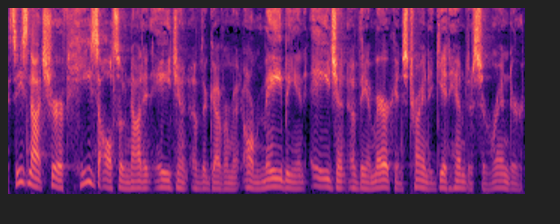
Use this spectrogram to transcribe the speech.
is he's not sure if he's also not an agent of the government or maybe an agent of the Americans trying to get him to surrender.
